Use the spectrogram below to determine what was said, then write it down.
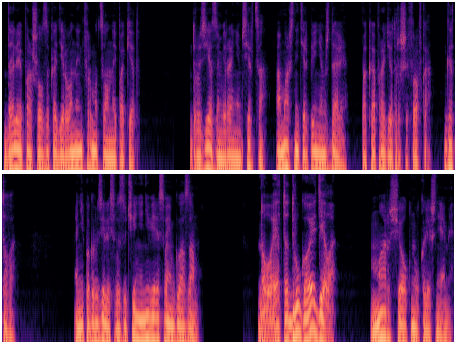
Далее прошел закодированный информационный пакет. Друзья с замиранием сердца, а Марс с нетерпением ждали, пока пройдет расшифровка. Готово. Они погрузились в изучение, не веря своим глазам. «Но это другое дело!» Мар щелкнул клешнями.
